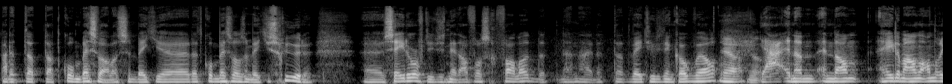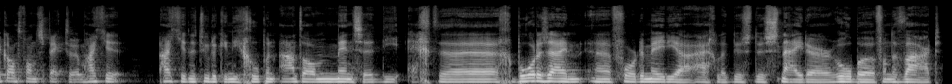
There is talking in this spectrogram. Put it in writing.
maar dat, dat, dat kon best wel eens een beetje, dat kon best wel eens een beetje schuren. Eh Seedorf, die dus net af was gevallen, dat, nou, nou, dat, dat weten jullie denk ik ook wel. Ja. Ja. Ja, en, dan, en dan helemaal aan de andere kant van het spectrum had je, had je natuurlijk in die groep een aantal mensen die echt eh, geboren zijn eh, voor de media eigenlijk. Dus, dus Snijder, Robbe, Van der Vaart.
